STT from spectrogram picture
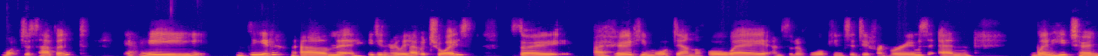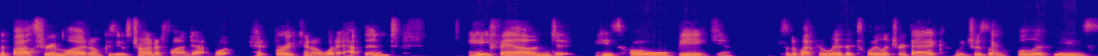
what just happened." He did. Um, he didn't really have a choice. So I heard him walk down the hallway and sort of walk into different rooms. And when he turned the bathroom light on, because he was trying to find out what had broken or what had happened, he found his whole big, sort of like a leather toiletry bag, which was all full of his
